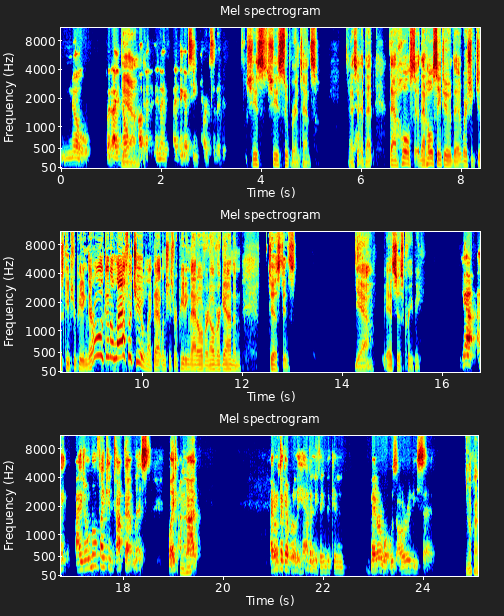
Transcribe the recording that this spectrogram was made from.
no, but I know Yeah. of it, and I, I think I've seen parts of it. She's she's super intense. I said that that whole that whole scene too that where she just keeps repeating they're all gonna laugh at you like that when she's repeating that over and over again and just it's yeah it's just creepy. Yeah, I, I don't know if I can top that list. Like, I'm Mhm. not. I don't think I really have anything that can better what was already said. Okay.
